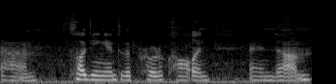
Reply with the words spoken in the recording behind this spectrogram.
um, plugging into the protocol and and um,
